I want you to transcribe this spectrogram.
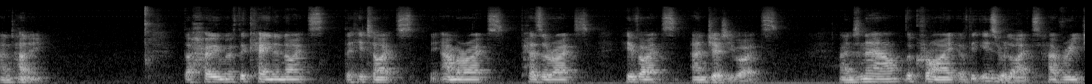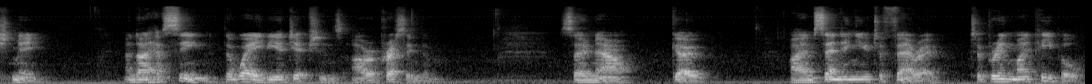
and honey. The home of the Canaanites, the Hittites, the Amorites, Perizzites, Hivites, and Jebusites. And now the cry of the Israelites have reached me, and I have seen the way the Egyptians are oppressing them. So now, go. I am sending you to Pharaoh to bring my people,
